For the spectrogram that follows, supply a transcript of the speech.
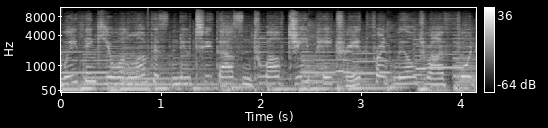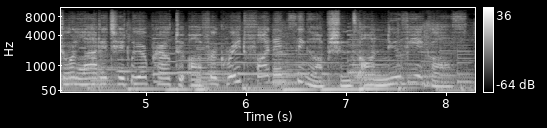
We think you will love this new 2012 Jeep Patriot front-wheel drive four-door Latitude. We are proud to offer great financing options on new vehicles.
